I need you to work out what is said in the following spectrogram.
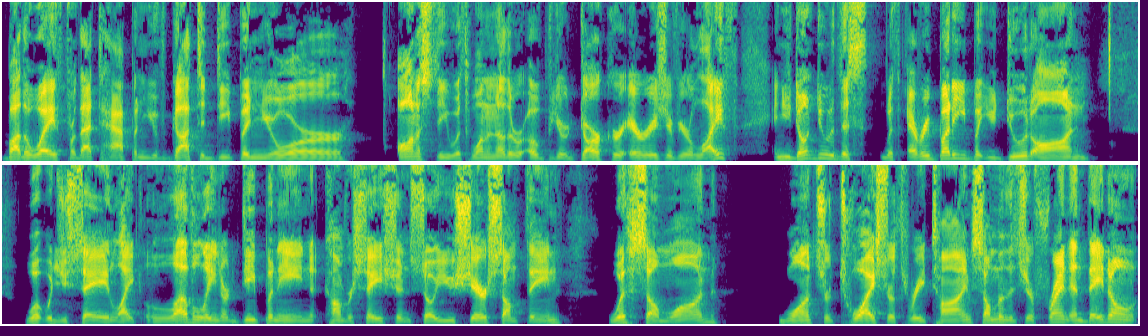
By the way, for that to happen, you've got to deepen your honesty with one another of your darker areas of your life. And you don't do this with everybody, but you do it on what would you say, like leveling or deepening conversation. So you share something with someone once or twice or three times, someone that's your friend, and they don't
